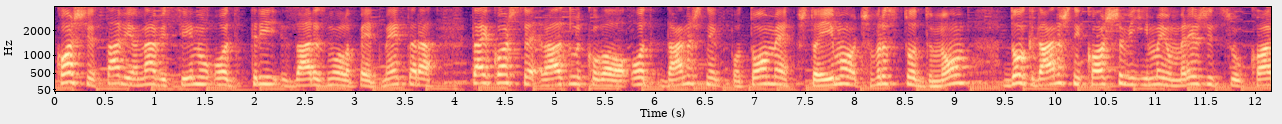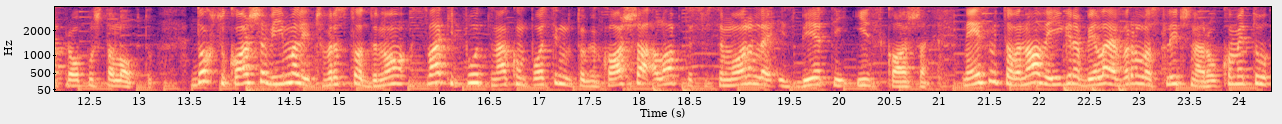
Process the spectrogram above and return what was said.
Koš je stavio na visinu od 3,05 metara, taj koš se razlikovao od današnjeg po tome što je imao čvrsto dno, dok današnji koševi imaju mrežicu koja propušta loptu. Dok su koševi imali čvrsto dno, svaki put nakon postignutog koša lopte su se morale izbijati iz koša. Nesmitova nova igra bila je vrlo slična rukometu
